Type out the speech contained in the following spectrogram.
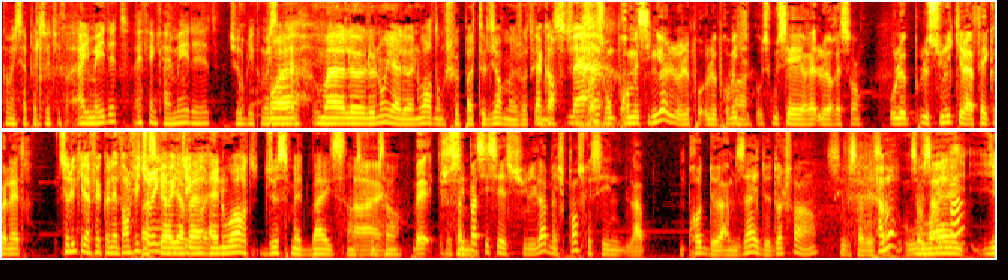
comment il s'appelle ce titre? I Made It. I think I made it. J'ai oublié comment il s'appelle. ouais, le, le nom il y a le N-word donc je peux pas te le dire, mais je vois très D'accord. Bah, dire. son premier single, le, le premier, Ouais. ou c'est le récent? Ou le, le celui qui l'a fait connaître? Celui qui l'a fait connaître en Parce featuring qu'il y avec J avait. N-word, Just Made By, un truc Ah comme ça. Mais je Ça sais pas si c'est celui-là, mais je pense que c'est une- la prod de Hamza et de Dolpha, hein, si vous savez ça. Ah bon Ça vous savez Ouais, pas il y,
